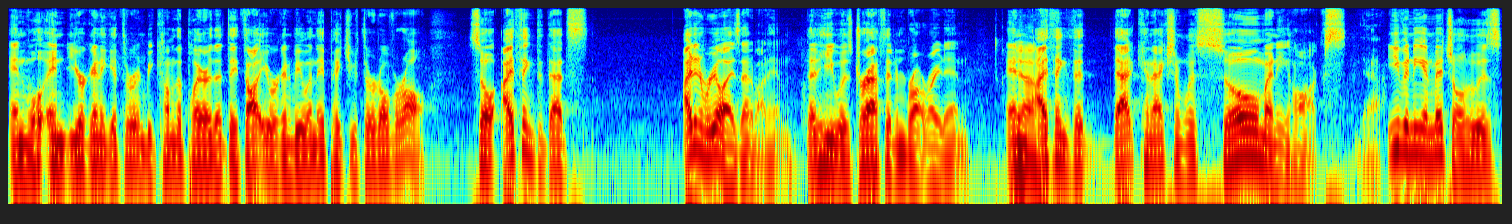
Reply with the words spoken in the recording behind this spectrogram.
and we'll, and you're going to get through it and become the player that they thought you were going to be when they picked you third overall." So I think that that's I didn't realize that about him that he was drafted and brought right in, and Yeah. I think that that connection with so many Hawks, Yeah. even Ian Mitchell, who has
